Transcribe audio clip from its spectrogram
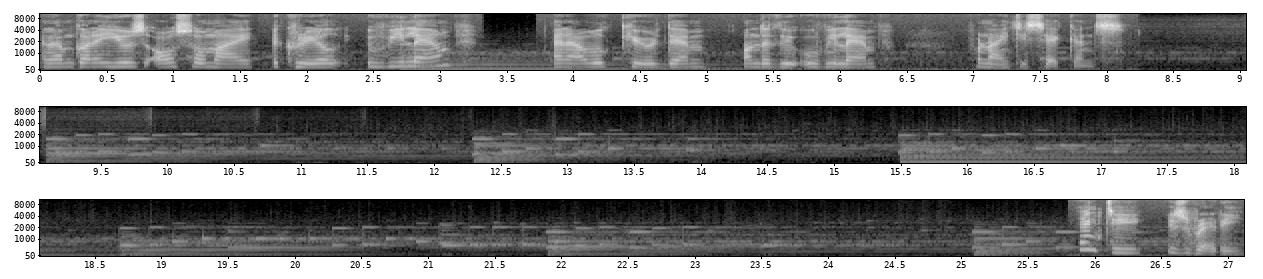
And I'm gonna use also my acrylic UV lamp and I will cure them under the UV lamp for 90 seconds. Is ready.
